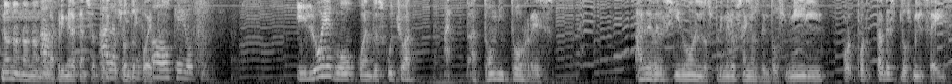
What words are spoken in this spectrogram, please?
No, no, no, no, no, Ah. la primera canción, te Ah, digo, son dos poetas. Ah, ok, ok. Y luego, cuando escucho a, a, a Tommy Torres, ha de haber sido en los primeros años del 2000, por, por tal vez 2006.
